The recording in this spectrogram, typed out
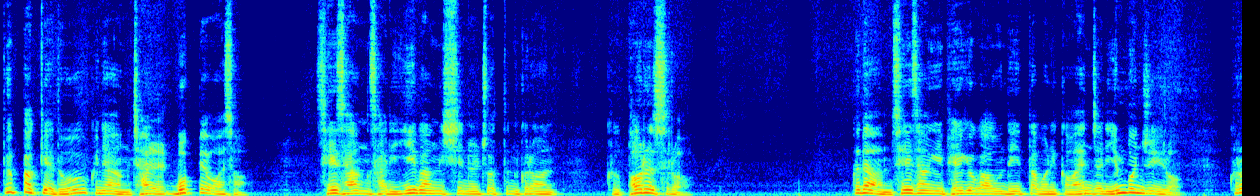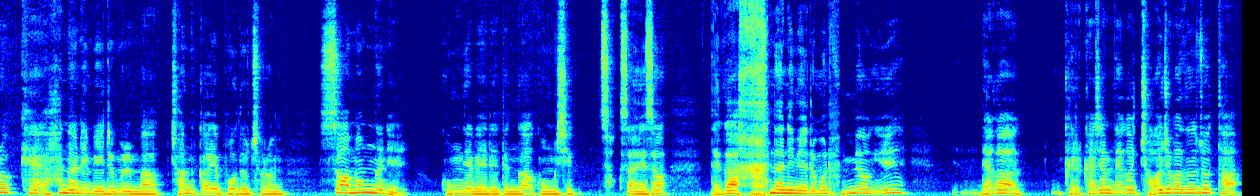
뜻밖에도 그냥 잘 못 배워서 세상살이 이방신을 쫓던 그런 그 버릇으로 그 다음 세상이 배교 가운데 있다 보니까 완전히 인본주의로 그렇게 하나님 이름을 막 전가의 보도처럼 써먹는 일, 공예배라든가 공식 석상에서 내가 하나님 이름을 분명히 내가 그렇게 하자면 내가 저주받아도 좋다.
